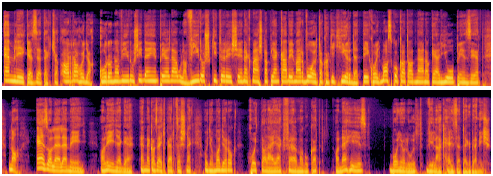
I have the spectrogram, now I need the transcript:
Emlékezzetek csak arra, hogy a koronavírus idején például a vírus kitörésének másnapján kb. már voltak, akik hirdették, hogy maszkokat adnának el jó pénzért. Na, ez a lelemény, a lényege ennek az egypercesnek, hogy a magyarok hogy találják fel magukat a nehéz, bonyolult világhelyzetekben is.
